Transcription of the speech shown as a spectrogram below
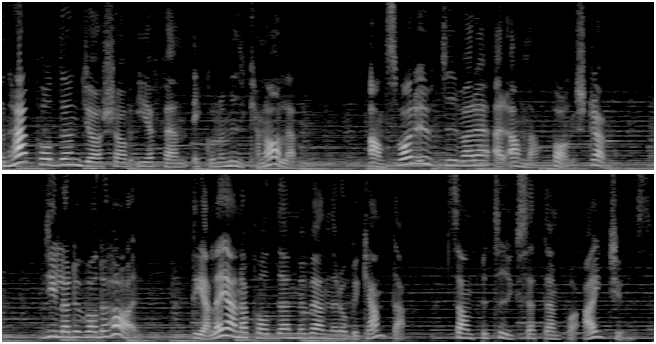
Den här podden görs av EFN Ekonomikanalen. Ansvarig utgivare är Anna Fagerström. Gillar du vad du hör? Dela gärna podden med vänner och bekanta samt betygsätt den på iTunes.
